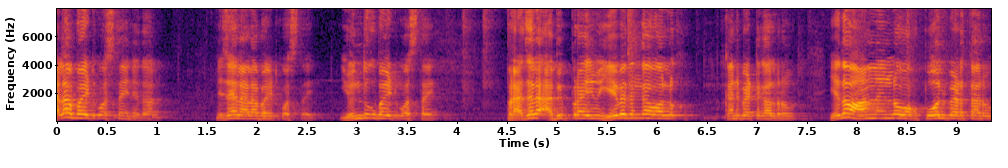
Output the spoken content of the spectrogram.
ఎలా బయటకు వస్తాయి నిజాలు? నిజాలు ఎలా బయటకు వస్తాయి ఎందుకు బయటకు వస్తాయి ప్రజల అభిప్రాయం ఏ విధంగా వాళ్ళు కనిపెట్టగలరు? ఏదో ఆన్లైన్లో ఒక పోల్ పెడతారు.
